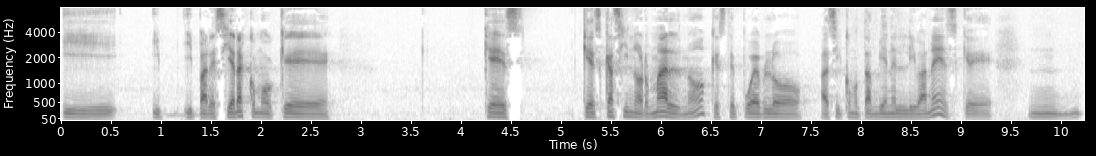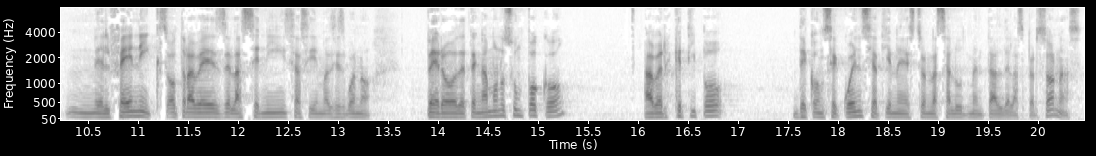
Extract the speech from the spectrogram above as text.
Y, y, pareciera como que, que, es, que es casi normal, ¿no? Que este pueblo, así como también el libanés, que mm, el fénix otra vez de las cenizas y demás, es bueno, pero detengámonos un poco a ver qué tipo de consecuencia tiene esto en la salud mental de las personas.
